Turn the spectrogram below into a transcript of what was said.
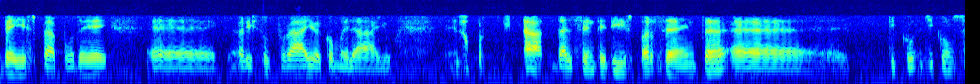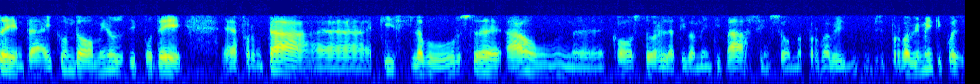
per poter eh, ristrutturare come l'aio. L'opportunità dal 110% ti consenta ai condominos di poter eh, affrontare eh, chi lavora eh, a un eh, costo relativamente basso, insomma, probabil, probabilmente quasi,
